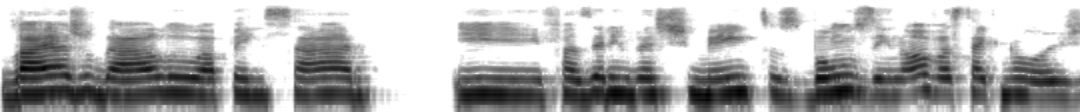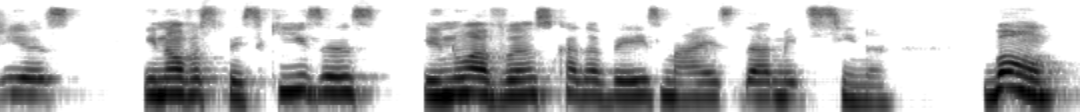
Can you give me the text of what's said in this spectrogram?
vai ajudá-lo a pensar e fazer investimentos bons em novas tecnologias, em novas pesquisas e no avanço cada vez mais da medicina. Bom,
